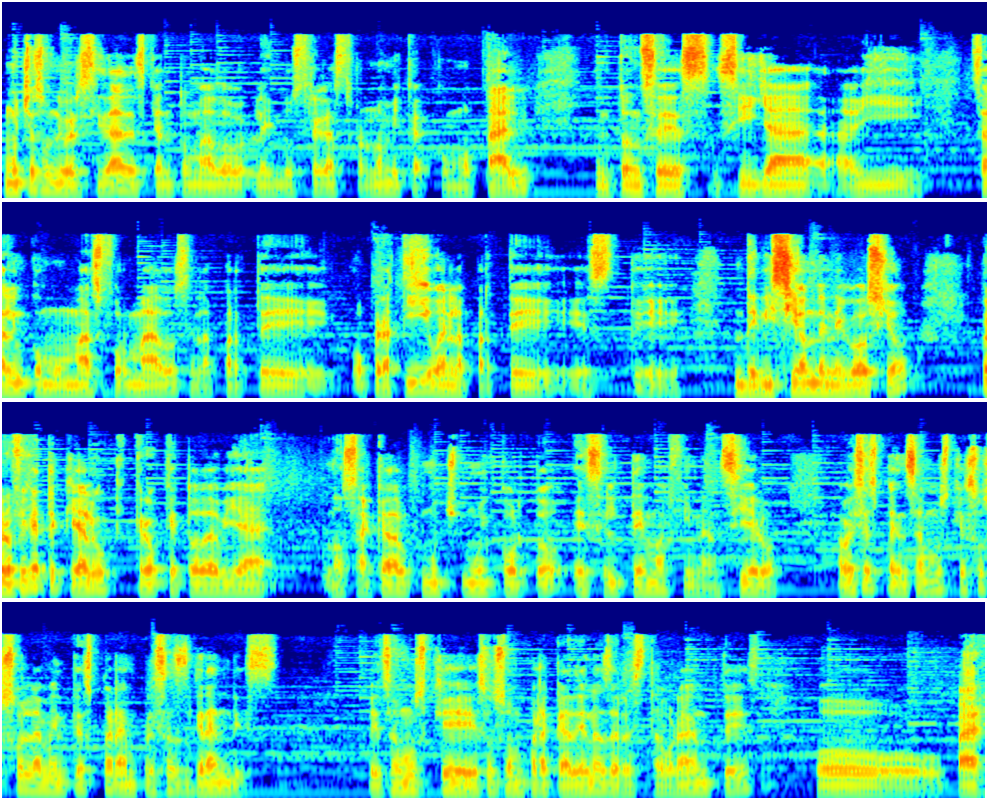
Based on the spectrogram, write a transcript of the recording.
muchas universidades que han tomado la industria gastronómica como tal. Entonces, sí, ya ahí salen como más formados en la parte operativa, en la parte este, de visión de negocio. Pero fíjate que algo que creo que todavía nos ha quedado muy, muy corto es el tema financiero. A veces pensamos que eso solamente es para empresas grandes. Pensamos que eso son para cadenas de restaurantes o, para,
